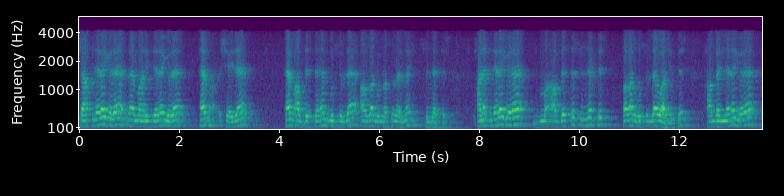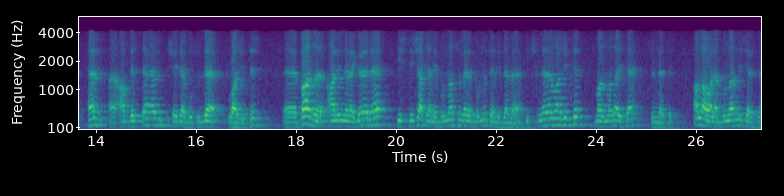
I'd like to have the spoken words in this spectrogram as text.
Şafilere göre ve Maliklere göre hem şeyde hem abdestte hem gusülde ağza burnuna vermek sünnettir. Hanefilere göre abdestte sünnettir fakat gusülde vaciptir. Hanbelilere göre hem e, abdestte hem şeyde gusülde vaciptir. Ee, bazı alimlere göre de istişak yani burnuna su verip burnunu temizleme de vaciptir. Mazmaza ise sünnettir. Allah-u Alem bunların içerisinde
